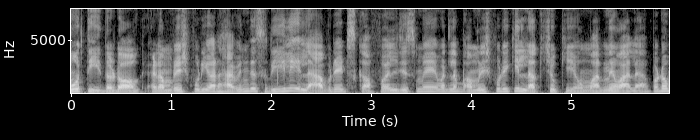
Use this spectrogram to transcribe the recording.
Moti the dog and Amrish Puri are having this really elaborate scuffle जिसमें मतलब अमरीश पुरी की लग चुकी है वो मरने वाला है बट वो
